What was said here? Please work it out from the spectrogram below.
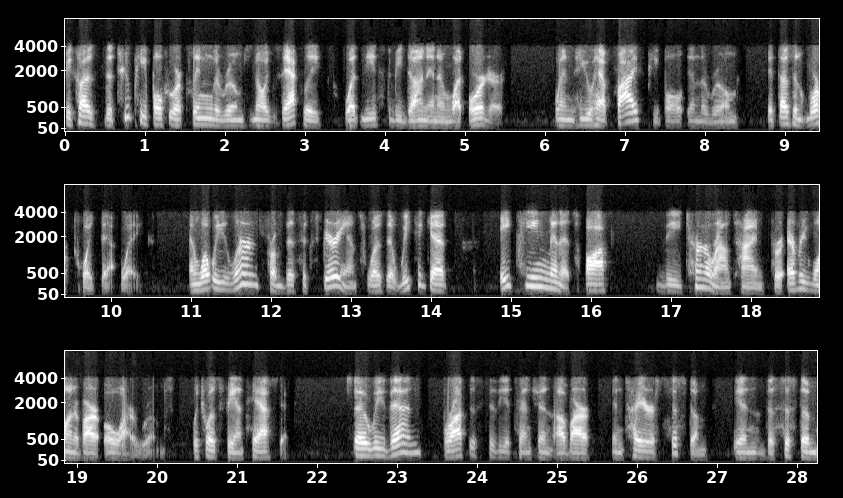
Because the two people who are cleaning the rooms know exactly what needs to be done and in what order. When you have five people in the room, it doesn't work quite that way. And what we learned from this experience was that we could get 18 minutes off the turnaround time for every one of our OR rooms, which was fantastic. So we then brought this to the attention of our entire system in the System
